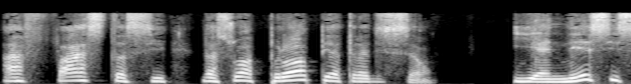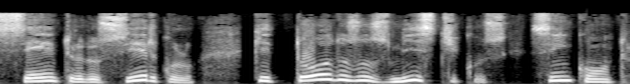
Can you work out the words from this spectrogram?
afasta-se da sua própria tradição. E é nesse centro do círculo que todos os místicos se encontram.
